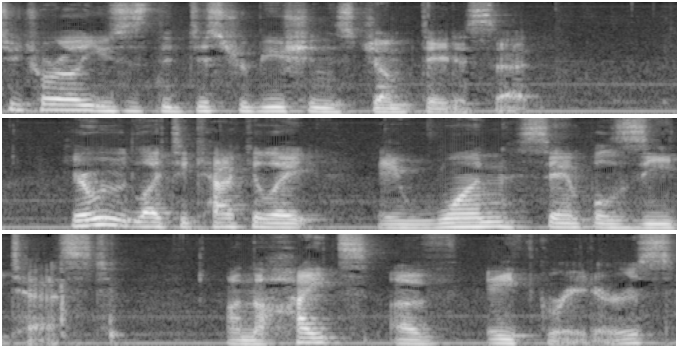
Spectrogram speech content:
tutorial uses the distributions JMP dataset. Here we would like to calculate a one sample z-test on the heights of 8th graders.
